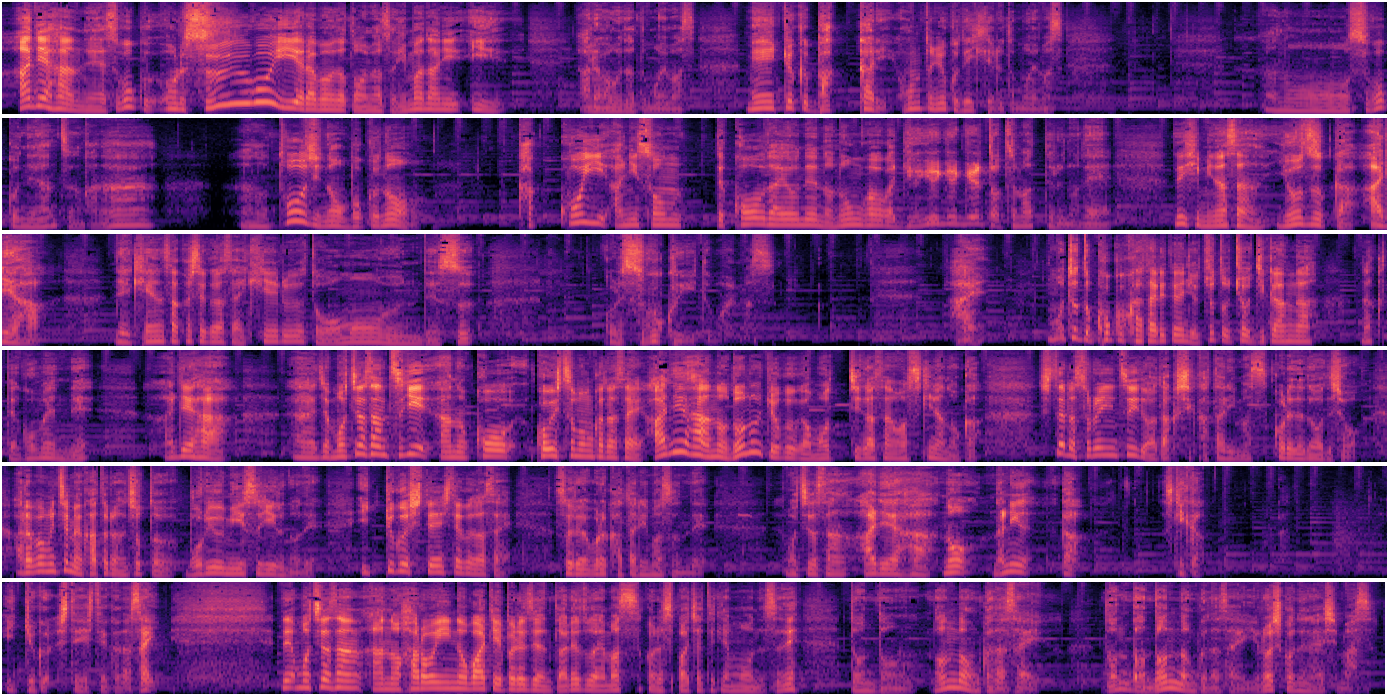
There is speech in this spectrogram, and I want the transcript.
アディハンね、すごく、俺、すごいいいアルバムだと思いますよ。未だにいいアルバムだと思います。名曲ばっかり、本当によくできてると思います。あのー、すごくね、なんつうのかな。あの、当時の僕のかっこいいアニソンってこうだよねのノンハウがギュギュギュギュッと詰まってるので、ぜひ皆さん、ヨズカ、アゲハで検索してください。聞けると思うんです。これすごくいいと思います。はい。もうちょっと濃く語りたいんだけど、ちょっと今日時間がなくてごめんね。アゲハ、あじゃあ、持田さん次、あの、こう、こういう質問ください。アゲハのどの曲が持田さんは好きなのか。そしたらそれについて私語ります。これでどうでしょう。アルバム1枚語るのはちょっとボリューミーすぎるので、1曲指定してください。それは俺語りますんで。持田さん、アゲハの何が好きか。1曲指定してください。で、持田さん、あの、ハロウィンのお化けプレゼントありがとうございます。これスパチャ的なもんですね。どんどん、どんどんください。どんどんどんどんください。よろしくお願いします。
